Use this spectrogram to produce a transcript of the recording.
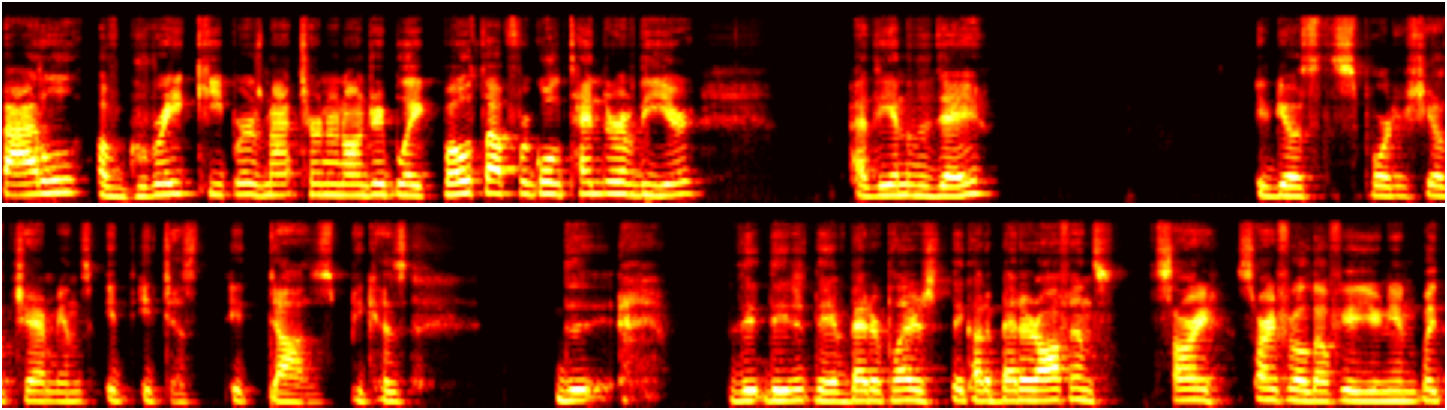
Battle of great keepers, Matt Turner and Andre Blake, both up for goaltender of the year. At the end of the day, it goes to the supporter shield champions it it just it does because the they, they they have better players. They got a better offense. Sorry sorry philadelphia union but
